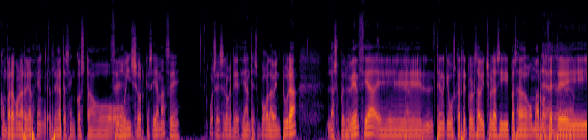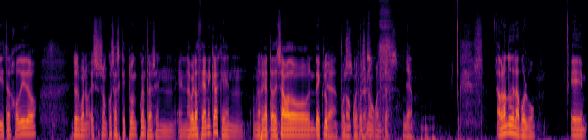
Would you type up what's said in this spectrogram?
comparado con las regata- regatas en costa o, Sí. o inshore, que se llama, Sí, pues es lo que te decía antes, un poco la aventura, la supervivencia, eh, el tener que buscar rituales habichuelas y pasa algún marroncete ya. y estás jodido. Entonces, bueno, esas son cosas que tú encuentras en, en la vela oceánica que en una regata de sábado de club, pues, no pues encuentras. no encuentras. Hablando de la Volvo, eh,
